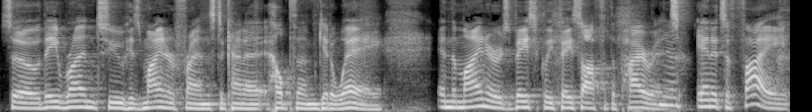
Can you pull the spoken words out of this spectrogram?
So they run to his miner friends to kind of help them get away. And the miners basically face off with the pirates. And it's a fight,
